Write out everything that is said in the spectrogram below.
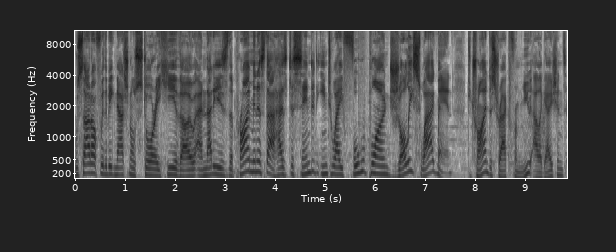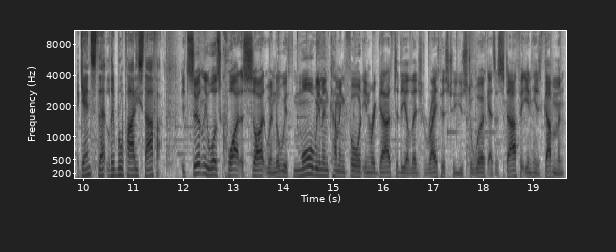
We'll start off with a big national story here, though, and that is the Prime Minister has descended into a full blown jolly swagman to try and distract from new allegations against that Liberal Party staffer. It certainly was quite a sight, Wendell, with more women coming forward in regards to the alleged rapist who used to work as a staffer in his government.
